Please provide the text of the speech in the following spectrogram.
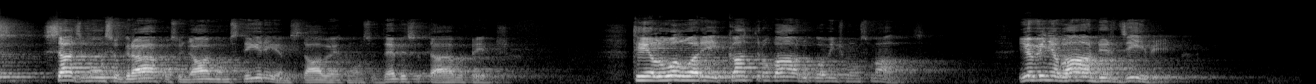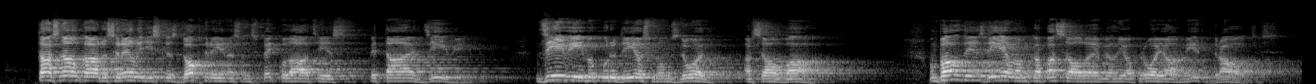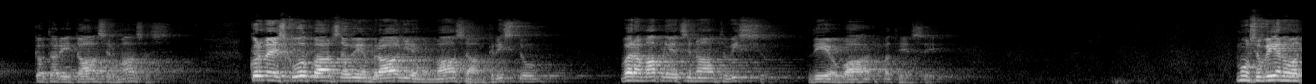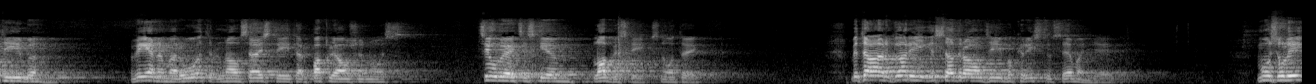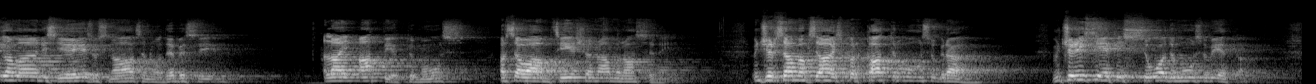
sadz mūsu grēkus un ļauj mums tīriem stāvēt mūsu debesu tēva priekšā, tie lolo arī katru vārdu, ko viņš mums māca. Jo viņa vārdi ir dzīvība. Tās nav kādas reliģiskas doktrīnas un spekulācijas, bet tā ir dzīvība. Dzīvība, kuru Dievs mums dod ar savu vārdu. Un paldies Dievam, ka pasaulē vēl joprojām ir draudzes, kaut arī tās ir mazas, kur mēs kopā ar saviem brāļiem un māsām Kristu varam apliecināt visu Dieva vārdu patiesību. Mūsu vienotība vienam ar otru nav saistīta ar pakļaušanos cilvēciskiem labestības noteikumiem, bet tā ir garīga sadraudzība Kristus evaņģēlī. Mūsu līgumainis Jēzus nāca no debesīm, lai atpiektu mūs ar savām ciešanām un asinīm. Viņš ir samaksājis par katru mūsu grēku. Viņš ir izcietis sodu mūsu vietā.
